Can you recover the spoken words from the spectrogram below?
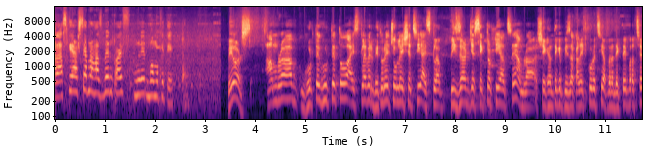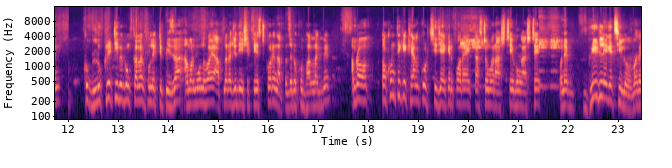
আর আজকে আসছে আমার হাজব্যান্ড ওয়াইফ মোমো খেতে। ভিউয়ার্স আমরা ঘুরতে ঘুরতে তো আইস ক্লাবের ভেতরে চলে এসেছি। আইস ক্লাব পিজার যে সেক্টরটি আছে, আমরা সেখান থেকে পিজা কালেক্ট করেছি, আপনারা দেখতেই পাচ্ছেন। খুব লুক্রেটিভ এবং কালারফুল একটি পিজা আমার মনে হয় আপনারা যদি এসে টেস্ট করেন, আপনাদেরও খুব ভালো লাগবে। আমরা তখন থেকে খেয়াল করছি যে একের পর এক কাস্টমার আসছে এবং আসছে মানে ভিড় লেগেছিল মানে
